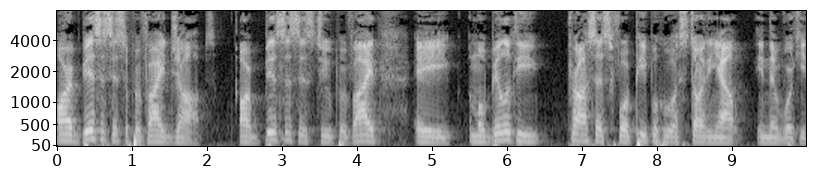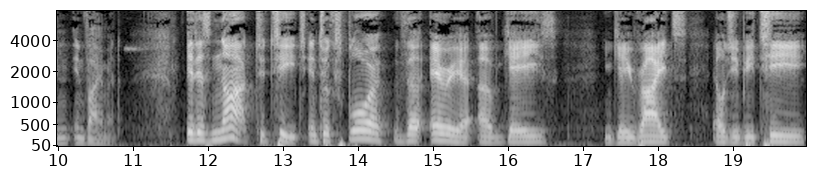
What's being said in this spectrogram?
Our business is to provide jobs. Our business is to provide a, a mobility process for people who are starting out in their working environment. It is not to teach and to explore the area of gays, gay rights, LGBT,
